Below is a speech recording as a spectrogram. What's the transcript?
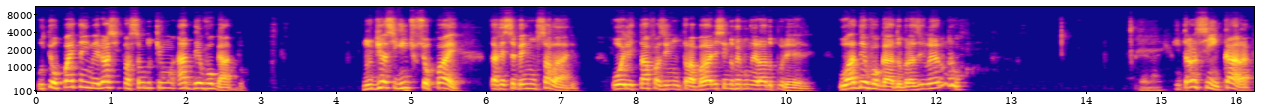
o teu pai está em melhor situação do que um advogado. No dia seguinte, o seu pai está recebendo um salário, ou ele está fazendo um trabalho e sendo remunerado por ele. O advogado brasileiro, não. Então, assim, cara,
